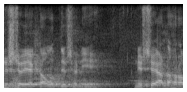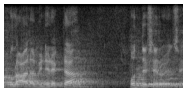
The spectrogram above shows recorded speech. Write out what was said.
নিশ্চয়ই একটা উদ্দেশ্য নিয়ে। নিশ্চয়ই আল্লাহ রাবুল আলমিনের একটা উদ্দেশ্যে রয়েছে।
